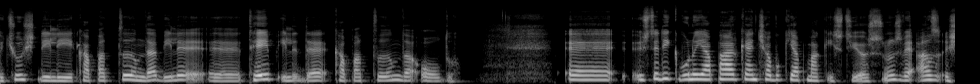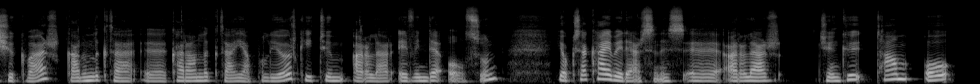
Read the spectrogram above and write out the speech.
uçuş deliği kapattığımda bile e, tape ile de kapattığımda oldu. Ee, üstelik bunu yaparken çabuk yapmak istiyorsunuz ve az ışık var. Karanlıkta, e, karanlıkta yapılıyor ki tüm arılar evinde olsun. Yoksa kaybedersiniz. E, arılar çünkü tam o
